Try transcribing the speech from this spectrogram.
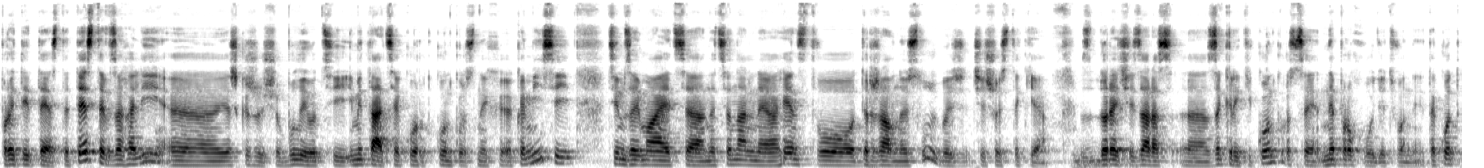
пройти тести. Тести, взагалі, е, я ж кажу, що були оці імітація конкурсних е, комісій. Цим займається Національне агентство державної служби чи щось таке. До речі, зараз е, закриті конкурси не проходять вони. Так от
